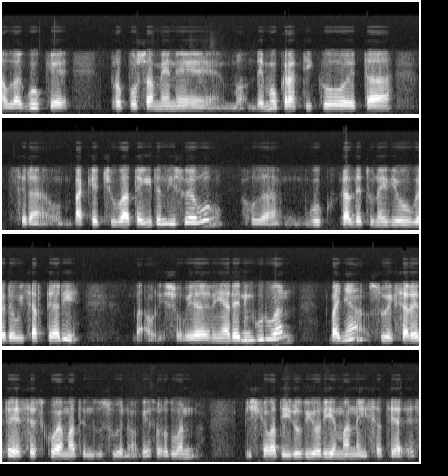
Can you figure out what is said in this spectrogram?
Hau da, guk eh, proposamen eh, demokratiko eta zera, baketsu bat egiten dizuegu, hau da, guk galdetu nahi diogu gero gizarteari, ba, hori, soberaniaren inguruan, baina zuek zarete ez ezkoa ematen duzuenok, ez? Orduan, pixka bat irudi hori eman nahi izatea, ez?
